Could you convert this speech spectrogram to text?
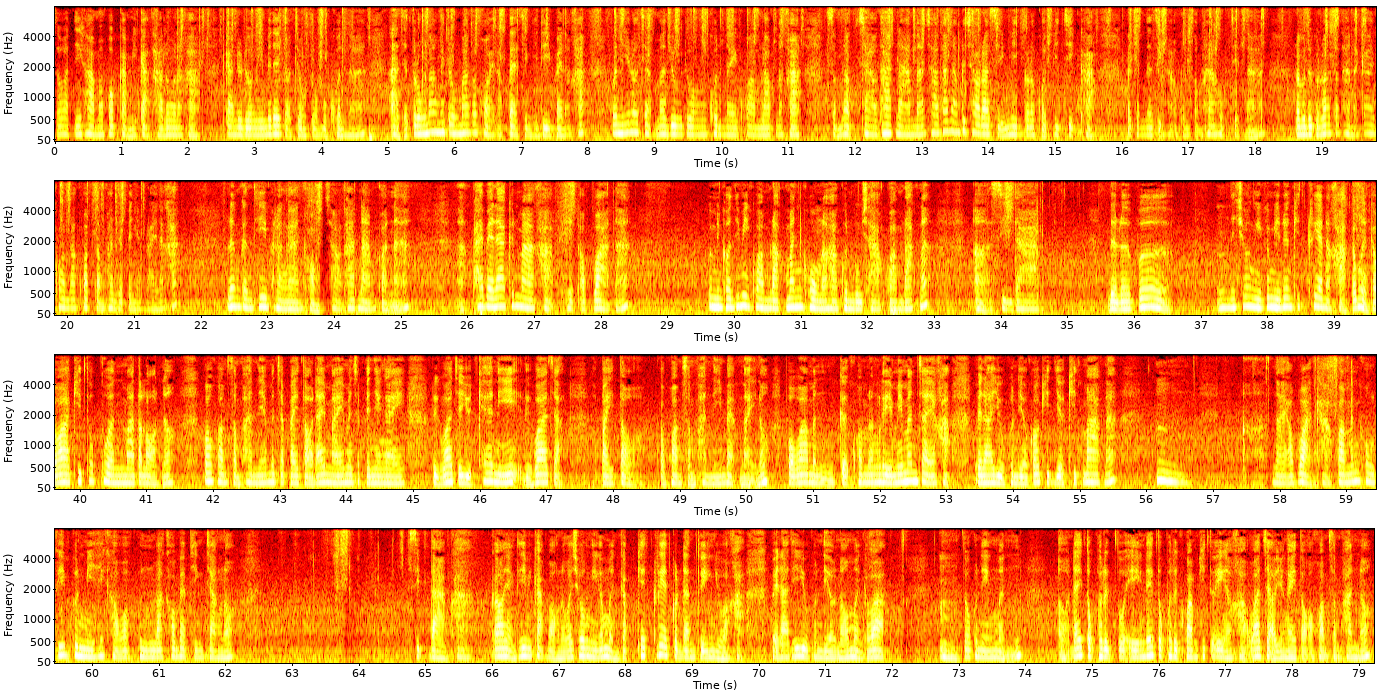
สวัสดีค่ะมาพบกับมิกาทาโร่นะคะ การดูดวงนี้ไม่ได้เจาะจงตัวบุคคลนะ อาจจะตรงบ้างไม่ตรงบ้างก็ขอให้รับแต่สิ่งดีๆไปนะคะ วันนี้เราจะมาดูดวงคนในความลับนะคะสำหรับชาวธาตุน้ำนะ ชาวธาตุน้ำคือชาวราศีมีนกรกฎพิจิกค่ะ ประจำเดือนสิงหาคม2567 นะ เรามาดูกันว่าสถานการณ์ความรักความสัมพันธ์จะเป็นอย่างไรนะคะ เริ่มกันที่พลังงานของชาวธาตุน้ำก่อนนะอะไพ่ใบแรกขึ้นมาค่ะเพจออฟวาดนะ คุณเป็นคนที่มีความรักมั่นคงนะคะ คุณบูชาความรักนะอ่าสีดาบ The Lover อืมในช่วงนี้ก็มีเรื่องคิดเครียดนะคะก็เหมือนกับว่าคิดทบทวนมาตลอดเนาะว่าความสัมพันธ์เนี้ยมันจะไปต่อได้ไหมมันจะเป็นยังไง หรือว่าจะหยุดแค่นี้หรือว่าจะไปต่อกับความสัมพันธ์นี้แบบไหนเนาะเพราะว่ามันเกิดความลังเลไม่มั่นใจอะค่ะ เวลาอยู่คนเดียวก็คิดเยอะคิดมากนะ อืม นายออฟวาดค่ะ ความมั่นคงที่คุณมีให้เขาอะคุณรักเขาแบบจริงจังเนาะสิบดาบค่ะ ก็อย่างที่มิกาบอกนะว่าช่วงนี้ก็เหมือนกับเครียดเครียดกดดันตัวเองอยู่อะค่ะ เวลาที่อยู่คนเดียวเนาะเหมือนกับว่า อืม ตัวคุณเองเหมือนเออได้ตกผลึกตัวเอง ได้ตกผลึกความคิดตัวเองอะค่ะ ว่าจะเอายังไงต่อความสัมพันธ์เนาะ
